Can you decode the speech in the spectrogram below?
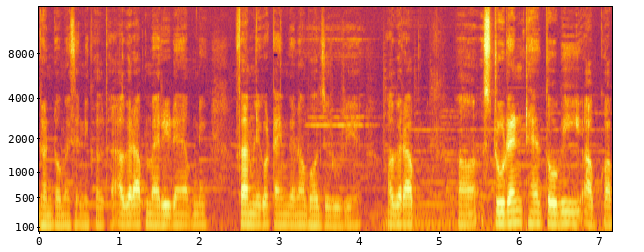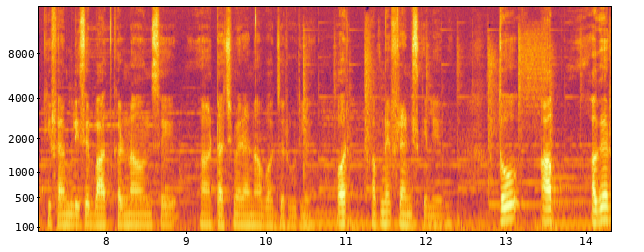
घंटों में से निकलता है। अगर आप मैरिड हैं अपनी फैमिली को टाइम देना बहुत ज़रूरी है। अगर आप स्टूडेंट हैं तो भी आपको आपकी फैमिली से बात करना उनसे टच में रहना बहुत ज़रूरी है और अपने फ्रेंड्स के लिए भी। तो आप अगर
